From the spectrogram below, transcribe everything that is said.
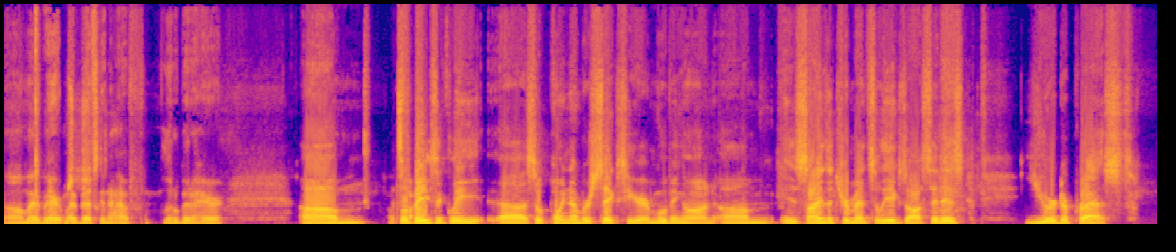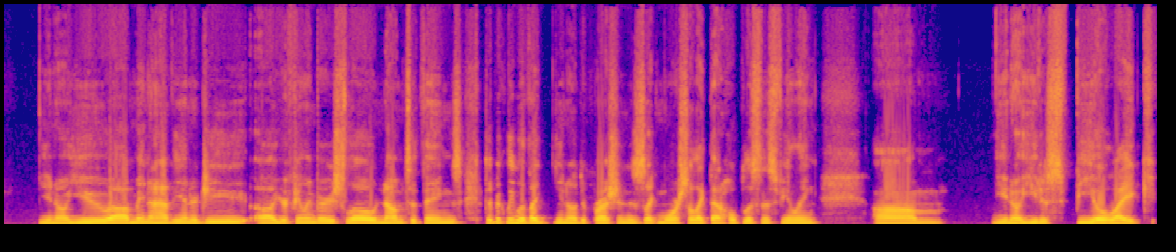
Uh, my bed, my bed's gonna have a little bit of hair. Um, That's but fine. basically, uh, so point number six here, moving on, um, is signs that you're mentally exhausted. Is you're depressed. You know, you uh, may not have the energy. Uh, you're feeling very slow, numb to things. Typically, with like you know, depression is like more so like that hopelessness feeling. Um, you know, you just feel like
